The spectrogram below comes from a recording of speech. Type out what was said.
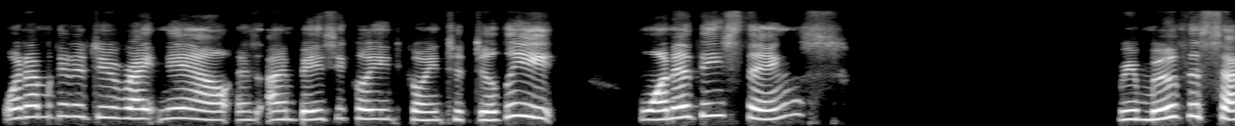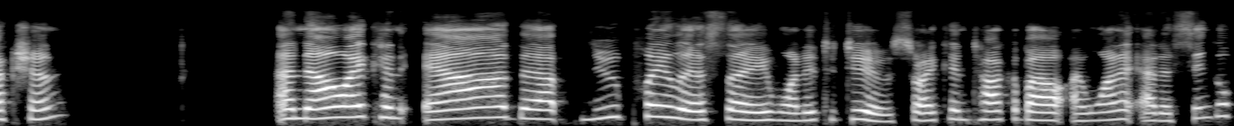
what I'm going to do right now is I'm basically going to delete one of these things remove the section. And now I can add that new playlist that I wanted to do. So I can talk about, I want to add a single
